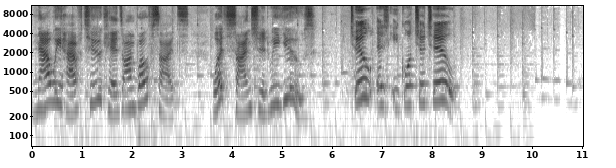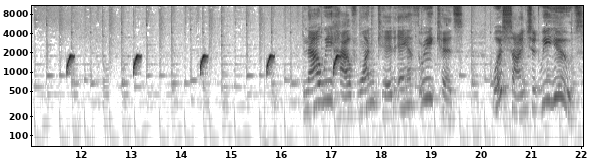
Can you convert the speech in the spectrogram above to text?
Now we have two kids on both sides. What sign should we use? Two is equal to two. Now we have one kid and three kids. What sign should we use?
